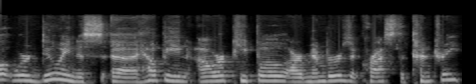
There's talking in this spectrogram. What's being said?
what we're doing is uh, helping our people, our members across the country,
